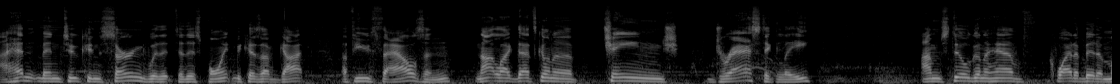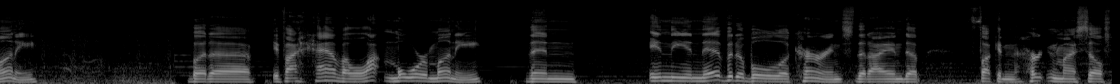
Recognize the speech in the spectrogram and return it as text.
I hadn't been too concerned with it to this point because I've got a few thousand. Not like that's gonna change drastically. I'm still gonna have quite a bit of money. But uh, if I have a lot more money, then in the inevitable occurrence that I end up fucking hurting myself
